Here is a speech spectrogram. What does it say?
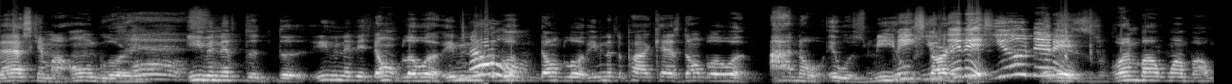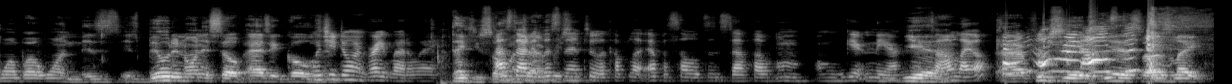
bask in my own glory. Yes. Even if the, the even if it don't blow up, even no. if the book don't blow up, even if the podcast don't blow up. I know it was me, me who started You did this. it. You did it. It is one by one by one by one. Is is building on itself as it goes. Which you're doing great, by the way. Thank you so I much. Started I started listening to a couple of episodes and stuff. I'm, I'm getting there. Yeah. So I'm like, okay. I appreciate right, it. Yes. Yeah, so I was like,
